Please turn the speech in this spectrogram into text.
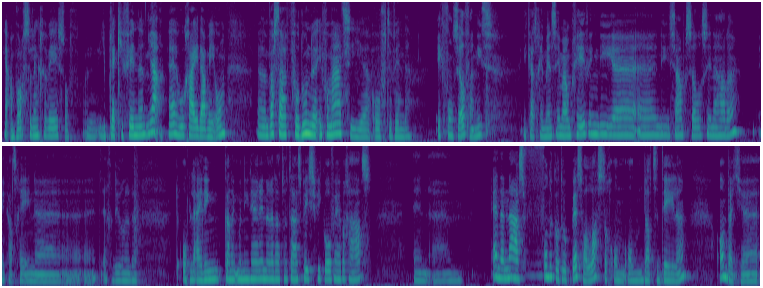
ja, een worsteling geweest of een, je plekje vinden. Ja. Hè, hoe ga je daarmee om? Ehm, was daar voldoende informatie uh, over te vinden? Ik vond zelf van niet. Ik had geen mensen in mijn omgeving die, uh, uh, die samengestelde zinnen hadden. Ik had geen. gedurende de, de, opleiding kan ik me niet herinneren dat we het daar specifiek over hebben gehad. En, um, en daarnaast vond ik het ook best wel lastig om, om dat te delen omdat je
